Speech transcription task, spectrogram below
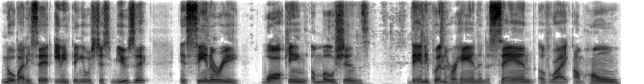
nobody said anything. It was just music and scenery, walking, emotions. Dandy putting her hand in the sand of like, I'm home.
